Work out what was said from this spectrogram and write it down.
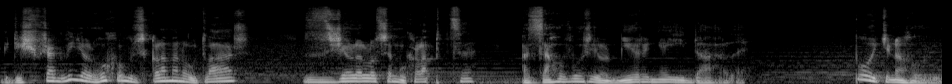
Když však viděl Hochovu zklamanou tvář, zželelo se mu chlapce a zahovořil mírněji dále. Pojď nahoru,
